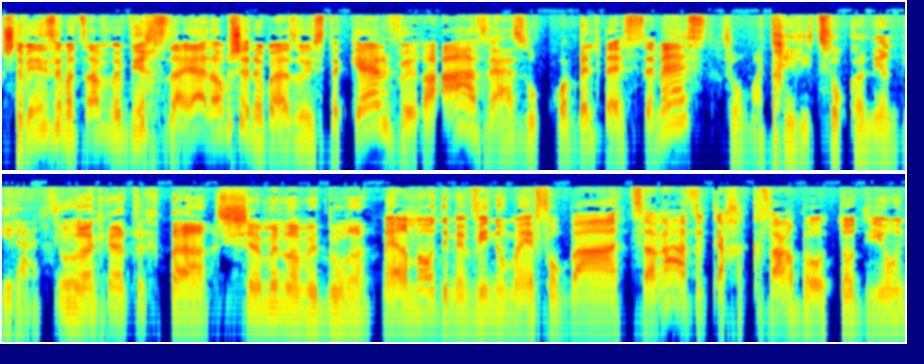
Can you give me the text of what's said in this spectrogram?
שתביני איזה מצב מביך זה היה, לא משנה, ואז הוא הסתכל וראה, ואז הוא קבל את האס.אם.אס, והוא מתחיל לצעוק על ניר גלעד. הוא רק היה צריך את השמן למדורה. מהר מאוד הם הבינו מאיפה באה הצרה, וככה כבר באותו דיון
